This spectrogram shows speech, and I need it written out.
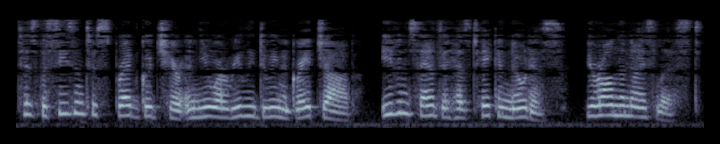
Tis the season to spread good cheer and you are really doing a great job. Even Santa has taken notice. You're on the nice list.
